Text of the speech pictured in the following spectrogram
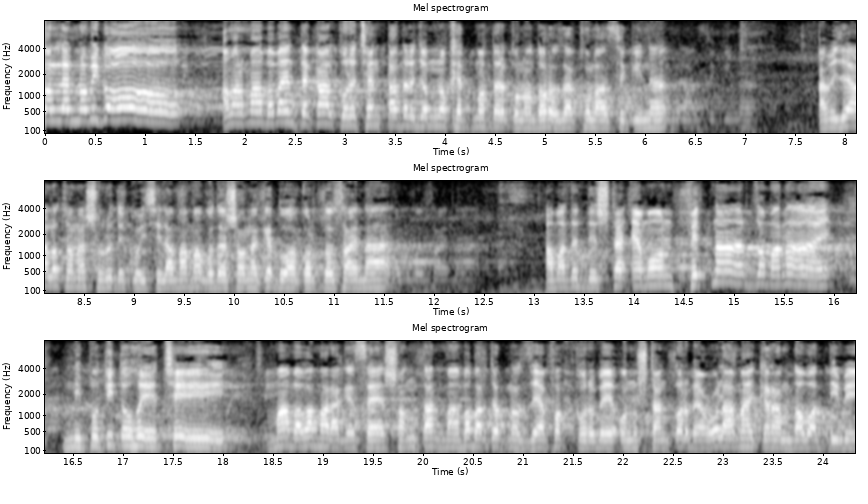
বললেন, নবী গো, আমার মা বাবা ইন্তেকাল করেছেন, তাদের জন্য খেদমতের কোনো দরজা খোলা আছে কিনা? আমি যে আলোচনা শুরুতে কইছিলাম আমা গোদের সোনাকে দোয়া করতে চায় না। আমাদের দেশটা এমন ফেতনার জমানায় নিপতিত হয়েছে। মা বাবা মারা গেছে, সন্তান মা বাবার জন্য জিয়াফত করবে, অনুষ্ঠান করবে, ওলামায় কেরাম দাওয়াত দিবে।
